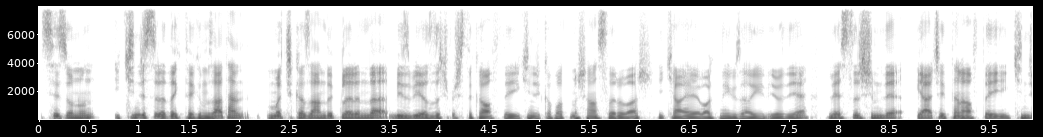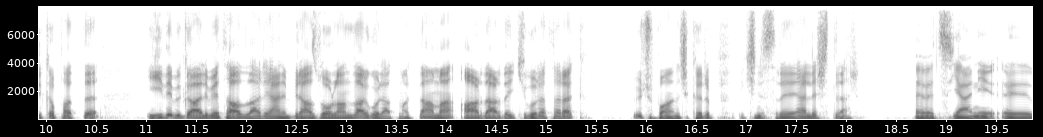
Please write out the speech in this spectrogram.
sezonun ikinci sıradaki takım zaten maçı kazandıklarında biz bir yazışmıştık. Haftayı ikinci kapatma şansları var. Hikayeye bak ne güzel gidiyor diye. Leicester şimdi gerçekten haftayı ikinci kapattı. İyi de bir galibiyet aldılar. Yani biraz zorlandılar gol atmakta ama ardarda arda iki gol atarak 3 puanı çıkarıp ikinci sıraya yerleştiler. Evet yani e,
